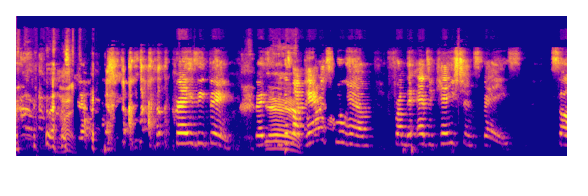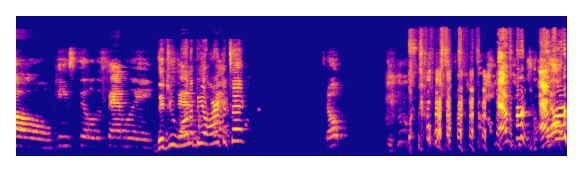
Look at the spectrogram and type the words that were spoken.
Crazy thing. Crazy- Because my parents knew him from the education space. So he's still the family. Did you want to be an architect? Nope. Ever? Ever? Nope.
